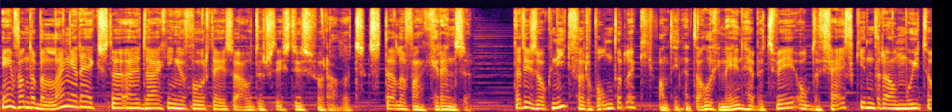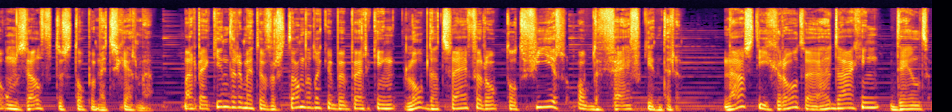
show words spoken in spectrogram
Een van de belangrijkste uitdagingen voor deze ouders is dus vooral het stellen van grenzen. Dat is ook niet verwonderlijk, want in het algemeen hebben twee op de vijf kinderen al moeite om zelf te stoppen met schermen. Maar bij kinderen met een verstandelijke beperking loopt dat cijfer op tot vier op de vijf kinderen. Naast die grote uitdaging deelt 38%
